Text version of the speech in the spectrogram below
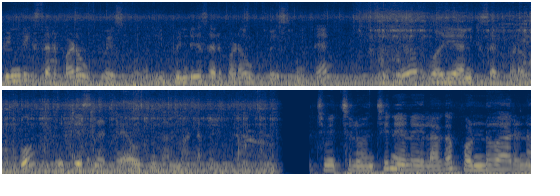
పిండికి సరిపడా ఉప్పు వేసుకోవాలి. ఈ పిండికి సరిపడా ఉప్పు వేసుకుంటే వడియానికి సరిపడా ఉప్పు వచ్చేసినట్టే అవుతుందన్నమాట. పచ్చిమిర్చిలోంచి నేను ఇలాగ పండువారిన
